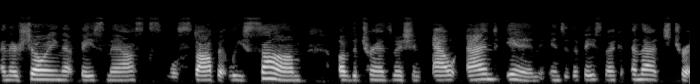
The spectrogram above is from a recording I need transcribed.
and they're showing that face masks will stop at least some of the transmission out and in into the face mask, and that's true.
